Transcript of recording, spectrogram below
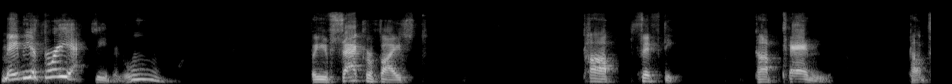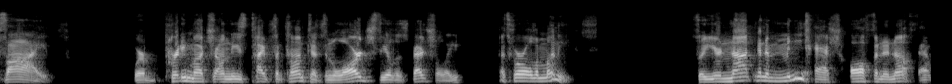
maybe a 3x even. Ooh. But you've sacrificed top 50, top 10, top five. We're pretty much on these types of contests in large field, especially. That's where all the money is. So you're not going to min cash often enough, at,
